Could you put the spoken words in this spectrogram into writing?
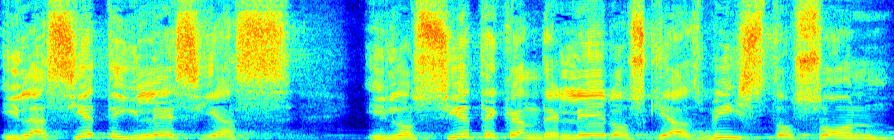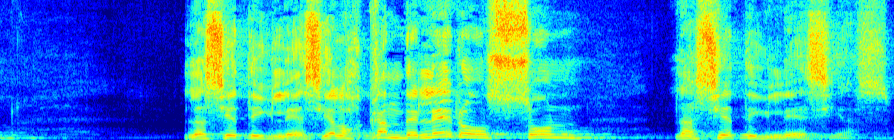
y las siete iglesias y los siete candeleros que has visto son las siete iglesias. Los candeleros son las siete iglesias.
